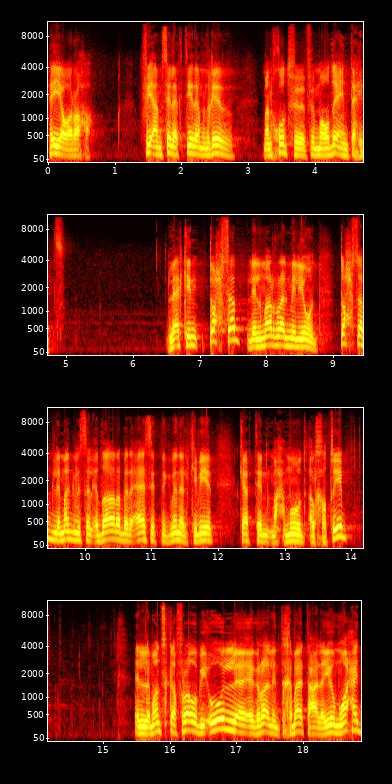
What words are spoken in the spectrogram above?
هي وراها. في أمثلة كتيرة من غير ما نخوض في في مواضيع انتهت. لكن تحسب للمرة المليون. تحسب لمجلس الإدارة برئاسة نجمنا الكبير كابتن محمود الخطيب. المهندس كفراوي بيقول إجراء الانتخابات على يوم واحد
